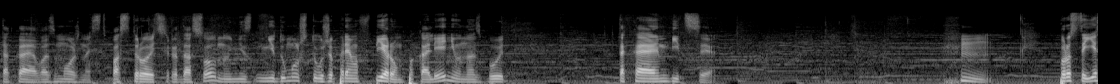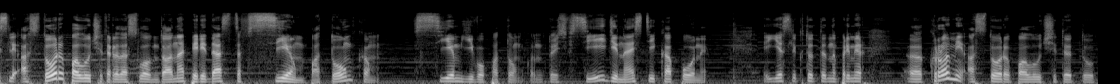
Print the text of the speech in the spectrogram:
такая возможность построить родословную, не, не думал, что уже прямо в первом поколении у нас будет такая амбиция. Хм. Просто если Асторы получит родословную, то она передастся всем потомкам, всем его потомкам, то есть всей династии Капоны. Если кто-то, например, кроме Асторы получит эту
